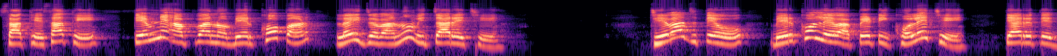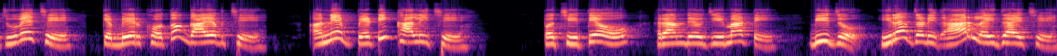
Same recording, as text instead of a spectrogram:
સાથે સાથે તેમને આપવાનો બેરખો પણ લઈ જવાનું વિચારે છે. જેવા જ તેઓ બેરખો લેવા પેટી ખોલે છે, ત્યારે તે જુએ છે કે બેરખો તો ગાયબ છે અને પેટી ખાલી છે. પછી તેઓ રામદેવજી માટે બીજો હીરા જડિત હાર લઈ જાય છે.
